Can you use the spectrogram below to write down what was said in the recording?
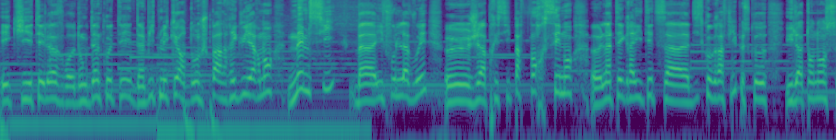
et qui était l'œuvre donc d'un côté d'un beatmaker dont je parle régulièrement, même si, bah, il faut l'avouer, euh, j'apprécie pas forcément euh, l'intégralité de sa discographie parce que il a tendance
